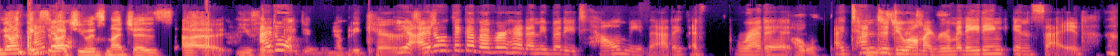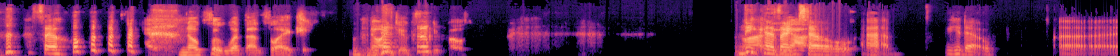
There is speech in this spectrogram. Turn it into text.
no one thinks about you as much as uh, you think I don't, they do. Nobody cares. Yeah, I don't think I've ever had anybody tell me that. I, have read it. Oh, I tend to do gracious. all my ruminating inside. so, no clue what that's like. No, I do because I do both because uh, yeah. I'm so, uh, you know, uh,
